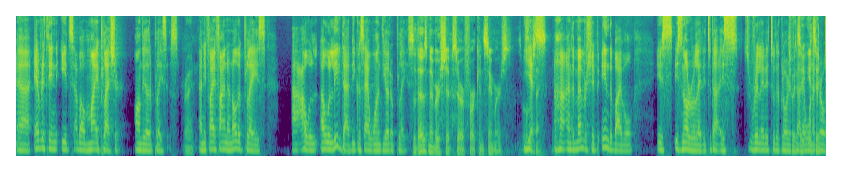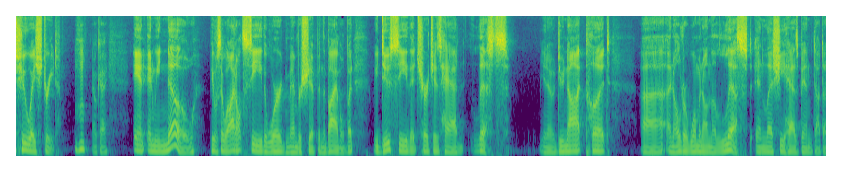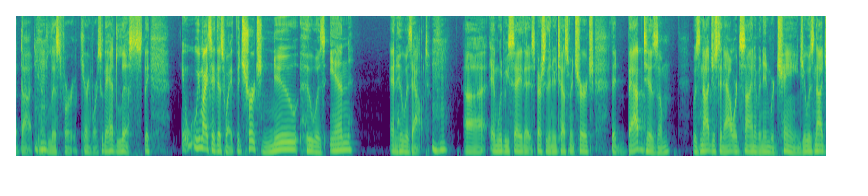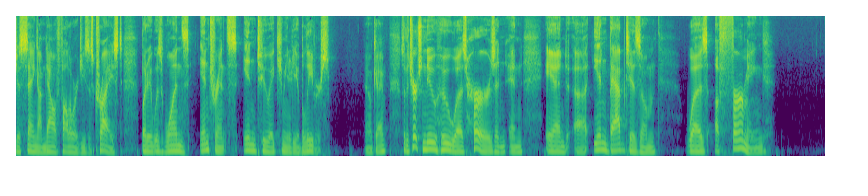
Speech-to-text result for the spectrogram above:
uh, everything it's about my pleasure on the other places. Right. And if I find another place, I, I will I will leave that because I want the other place. So those memberships are for consumers. Is what we're yes, saying. uh-huh. and the membership in the Bible is is not related to that. It's related to the glory So of God. I a, want it's a two way street. Mm-hmm. Okay. And and we know people say, well, I don't see the word membership in the Bible, but we do see that churches had lists. You know, do not put uh, an older woman on the list unless she has been dot dot dot. You know, mm-hmm. list for caring for. her. So they had lists. They we might say it this way: the church knew who was in and who was out. Mm-hmm. Uh, and would we say that, especially the New Testament church, that baptism was not just an outward sign of an inward change? It was not just saying, I'm now a follower of Jesus Christ, but it was one's entrance into a community of believers. Okay, so the church knew who was hers, and and and uh, in baptism was affirming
